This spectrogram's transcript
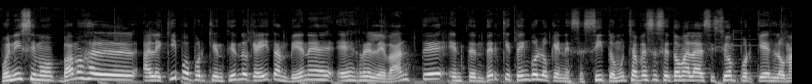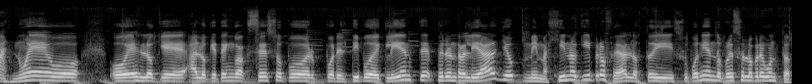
Buenísimo, vamos al, equipo porque entiendo que ahí también es, relevante entender que tengo lo que necesito. Muchas veces se toma la decisión porque es lo más nuevo o es lo que a lo que tengo acceso por, el tipo de cliente, pero en realidad yo me imagino aquí, profe, ¿ah? lo estoy suponiendo, por eso lo pregunto.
